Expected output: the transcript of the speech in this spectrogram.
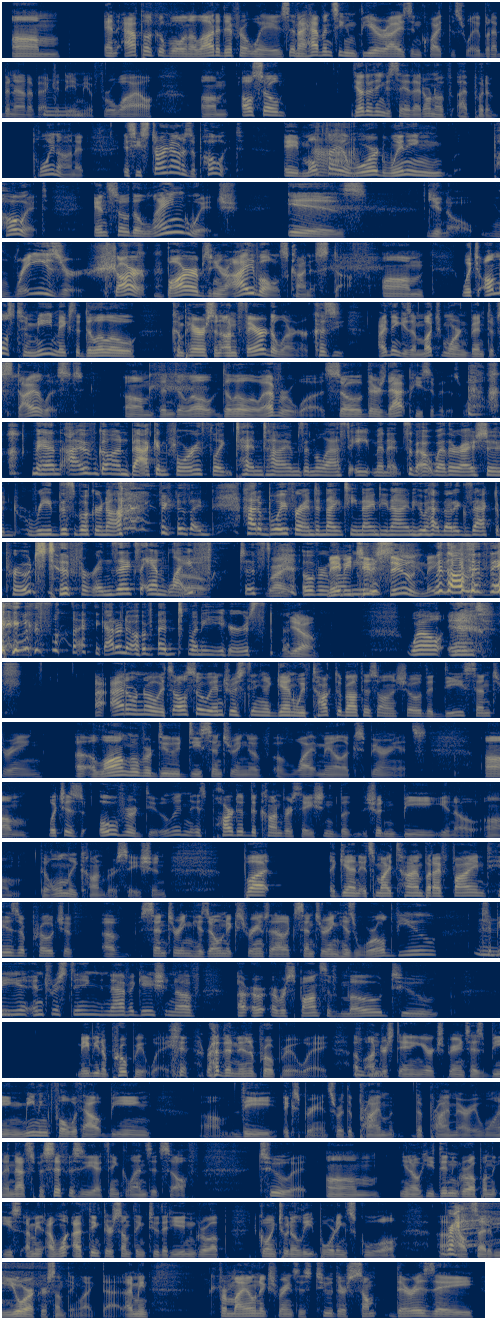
um, and applicable in a lot of different ways. And I haven't seen theorized in quite this way, but I've been out of academia for a while. Um, also, the other thing to say that I don't know if I put a point on it is he started out as a poet, a multi award winning poet. And so the language is, you know, razor sharp, barbs in your eyeballs kind of stuff. Um, which almost to me makes the DeLillo comparison unfair to Lerner because I think he's a much more inventive stylist um, than DeLillo, DeLillo ever was. So there's that piece of it as well. Man, I've gone back and forth like 10 times in the last eight minutes about whether I should read this book or not because I had a boyfriend in 1999 who had that exact approach to forensics and life. Just Oh, Right. overwhelm Maybe too soon. Maybe with all the things. like, I don't know. I've had 20 years. yeah. Well, and I, I don't know. It's also interesting. Again, we've talked about this on the show the decentering, a, a long overdue decentering of, of white male experience, um, which is overdue and is part of the conversation, but shouldn't be, you know, um, the only conversation. But again, it's my time. But I find his approach of of centering his own experience without like centering his worldview to be an interesting navigation of a, a responsive mode to maybe an appropriate way rather than an inappropriate way of understanding your experience as being meaningful without being um, the experience or the prime the primary one. And that specificity i think lends itself to it. Um you know he didn't grow up on the east i mean i want i think there's something too that he didn't grow up going to an elite boarding school uh, Right. outside of new york or something like that. I mean from my own experiences too there's some there is a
